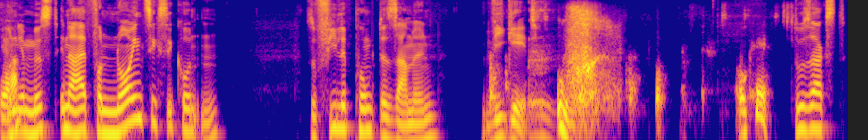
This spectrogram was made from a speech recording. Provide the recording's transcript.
Ja. und ihr müsst innerhalb von 90 Sekunden so viele Punkte sammeln, wie geht. Uff. Okay. Du sagst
